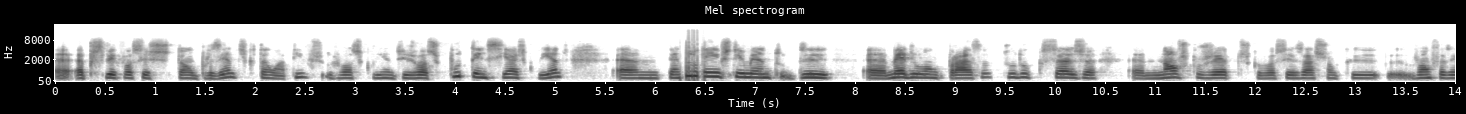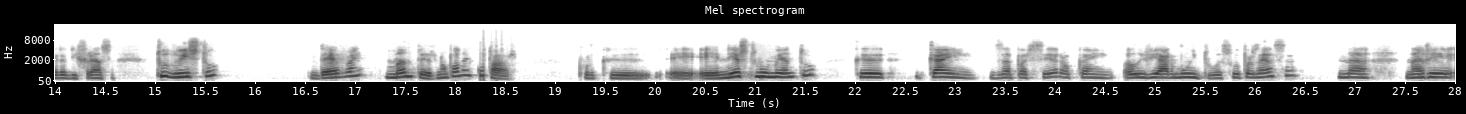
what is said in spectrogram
a, perceber que vocês estão presentes, que estão ativos, os vossos clientes e os vossos potenciais clientes. Um, portanto, tudo que é investimento de uh, médio e longo prazo, tudo o que seja um, novos projetos que vocês acham que uh, vão fazer a diferença, tudo isto devem manter, não podem cortar, porque é, é neste momento que quem desaparecer ou quem aliviar muito a sua presença na, na, re,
